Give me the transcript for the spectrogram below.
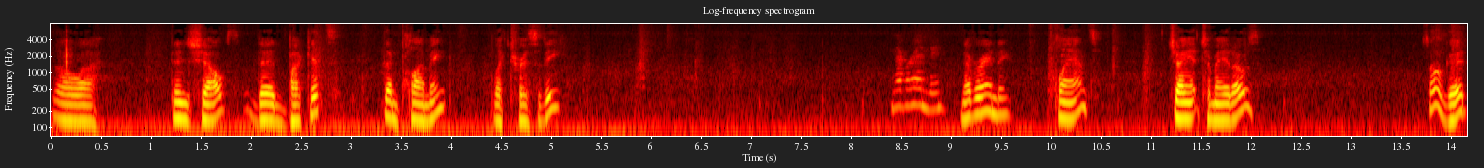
So, uh, then shelves, then buckets, then plumbing, electricity, Never ending. never ending. Plants, giant tomatoes. It's all good.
